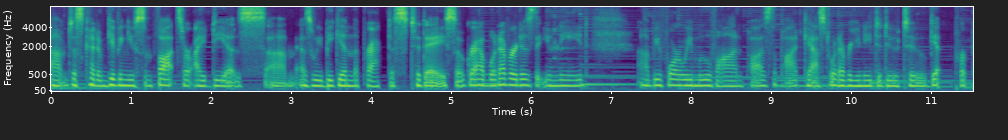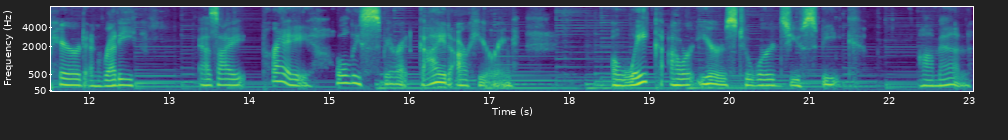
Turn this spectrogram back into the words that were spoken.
um, just kind of giving you some thoughts or ideas um, as we begin the practice today. So grab whatever it is that you need uh, before we move on. Pause the podcast whatever you need to do to get prepared and ready as I pray, Holy Spirit, guide our hearing. Awake our ears to words you speak. Amen.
